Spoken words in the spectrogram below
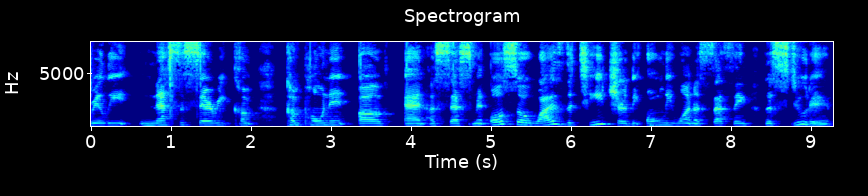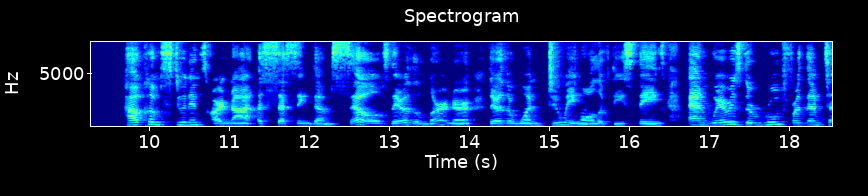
really necessary com- component of an assessment. Also, why is the teacher the only one assessing the student? How come students are not assessing themselves? They're the learner, they're the one doing all of these things. And where is the room for them to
